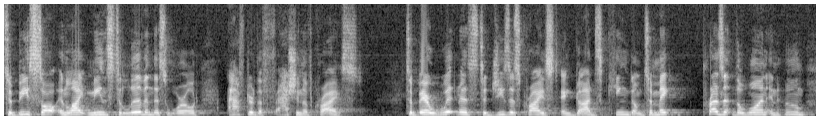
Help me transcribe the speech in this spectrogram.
To be salt and light means to live in this world after the fashion of Christ, to bear witness to Jesus Christ and God's kingdom, to make present the one in whom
